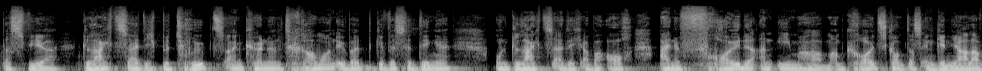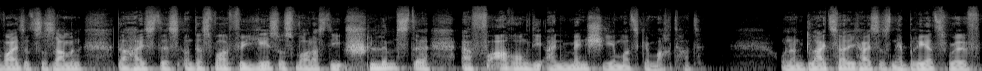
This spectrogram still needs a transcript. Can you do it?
dass wir gleichzeitig betrübt sein können, trauern über gewisse Dinge und gleichzeitig aber auch eine Freude an ihm haben. Am Kreuz kommt das in genialer Weise zusammen. Da heißt es, und das war für Jesus war das die schlimmste Erfahrung, die ein Mensch jemals gemacht hat. Und dann gleichzeitig heißt es in Hebräer 12,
